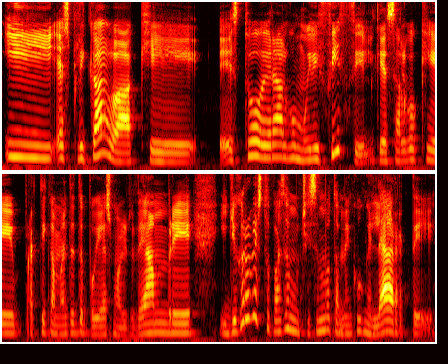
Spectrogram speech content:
y explicaba que esto era algo muy difícil, que es algo que prácticamente te podías morir de hambre. Y yo creo que esto pasa muchísimo también con el arte.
